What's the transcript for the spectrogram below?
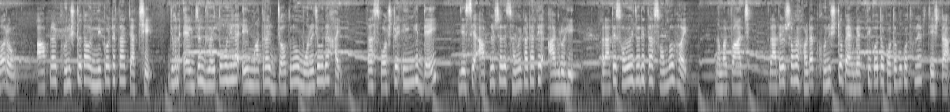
বরং আপনার ঘনিষ্ঠতা ও নিকটতা চাচ্ছে। যখন একজন বিবাহিত মহিলা এই মাত্রার যত্ন ও মনোযোগ দেখায়, তা স্পষ্ট ইঙ্গিত দেয় যে সে আপনার সাথে সময় কাটাতে আগ্রহী। রাতের সময় যদি তা সম্ভব হয়, নাম্বার পাঁচ রাতের সময় হঠাৎ ঘনিষ্ঠ ব্য- ব্যক্তিগত কথোপকথনের চেষ্টা।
